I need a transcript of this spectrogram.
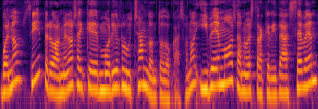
Bueno, sí, pero al menos hay que morir luchando en todo caso, ¿no? Y vemos a nuestra querida Seven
